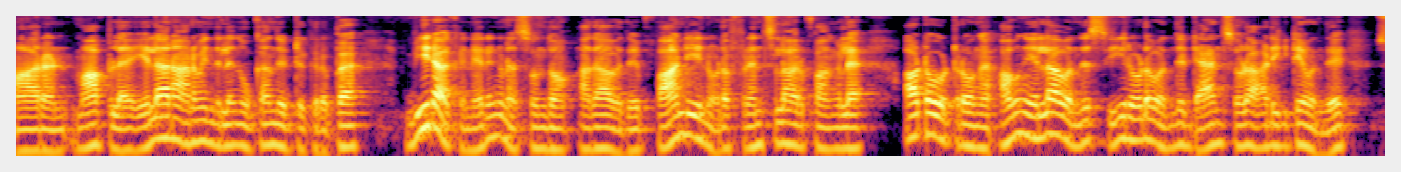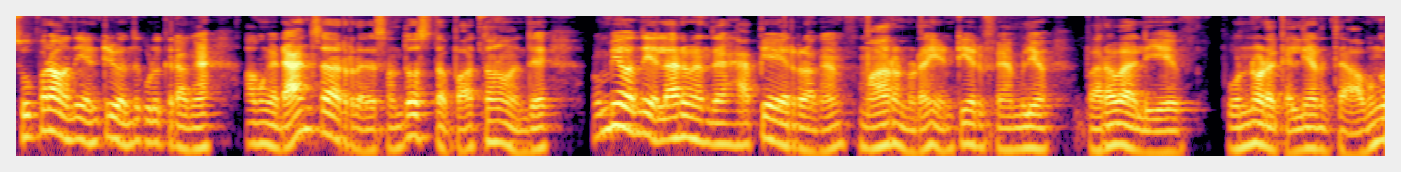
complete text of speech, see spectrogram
மாறன் மாப்பிள்ளை எல்லாரும் அரவிந்த்லேருந்து உட்காந்துட்டு இருக்கிறப்ப வீராக்கு நெருங்கின சொந்தம். அதாவது பாண்டியனோட ஃப்ரெண்ட்ஸ்லாம் இருப்பாங்களே ஆட்டோ ஓட்டுறவங்க அவங்க எல்லாம் வந்து சீரோட வந்து டான்ஸோட ஆடிக்கிட்டே வந்து சூப்பராக வந்து என்ட்ரி வந்து கொடுக்குறாங்க. அவங்க டான்ஸ் ஆடுற சந்தோஷத்தை பார்த்தோன்னு வந்து ரொம்ப வந்து எல்லோரும் வந்து ஹாப்பியாகிடுறாங்க மாறனோட என்டிஆர் ஃபேமிலியும் பரவாயில்லையே. பொண்ணோட கல்யாணத்தை அவங்க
